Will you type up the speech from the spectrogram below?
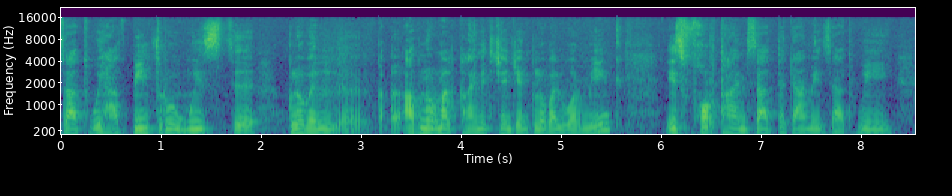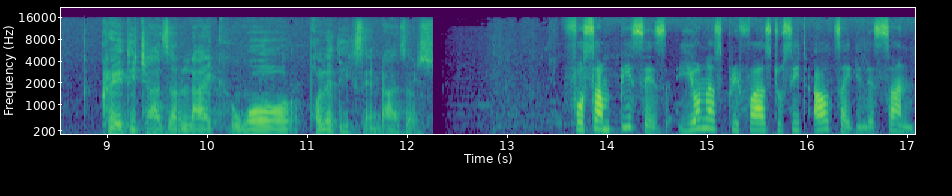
that we have been through with the global uh, abnormal climate change and global warming is four times that the damage that we create each other like war, politics and others. For some pieces, Jonas prefers to sit outside in the sun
